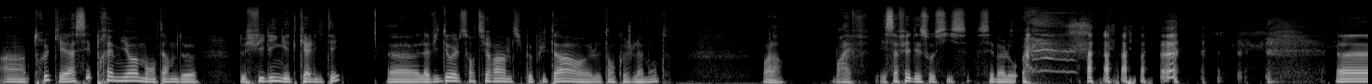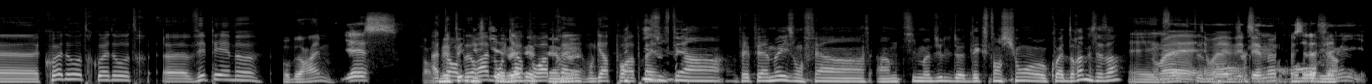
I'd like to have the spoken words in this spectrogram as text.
un truc qui est assez premium en termes de, de feeling et de qualité. La vidéo, elle sortira un petit peu plus tard, le temps que je la monte. Voilà. Bref, et ça fait des saucisses, c'est ballot. Euh, quoi d'autre Quoi d'autre? Euh, VPME. Oberheim? Yes. Pardon. Attends, VP, Oberheim, qu'il on garde pour VPME? après. On garde pour Ah, après. Ils ont fait un VPME, ils ont fait un, un petit module de- d'extension au quad drum, c'est ça? Ouais, Exactement. ouais, VPME, c'est la famille.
